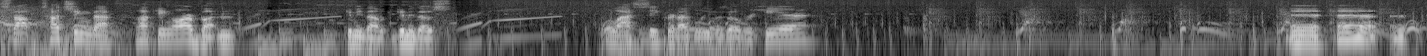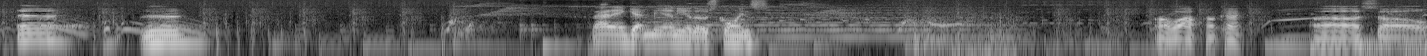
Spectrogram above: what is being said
Stop touching that fucking R button. Give me that. Give me those. The last secret, I believe, is over here. Eh, eh, eh, eh, eh. That ain't getting me any of those coins. Oh, wow, okay. Uh, so...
